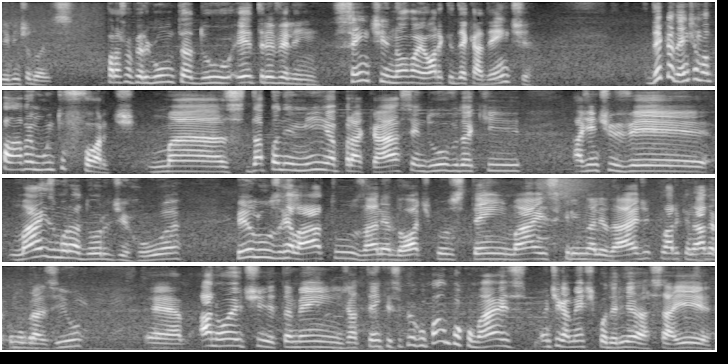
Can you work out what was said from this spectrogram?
e 22. Próxima pergunta do E. Trevelin. Sente Nova York decadente? Decadente é uma palavra muito forte, mas da pandemia para cá, sem dúvida que a gente vê mais morador de rua, pelos relatos anedóticos, tem mais criminalidade, claro que nada como o Brasil. É, à noite também já tem que se preocupar um pouco mais. Antigamente poderia sair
